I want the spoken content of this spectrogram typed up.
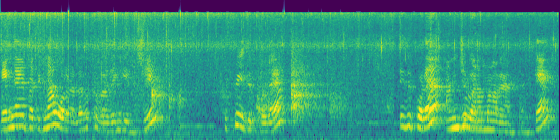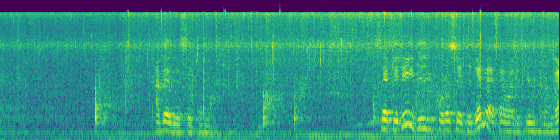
வெங்காயம் பார்த்திங்கன்னா ஓரளவுக்கு வதங்கிடுச்சு இப்போ இது கூட இது கூட அஞ்சு வரமிளகாய் எடுத்திருக்கேன் அதை இதை சேர்த்துடலாம். சேர்த்துட்டு இது கூட சேர்த்துட்டு லேசாக வதக்கி விட்டுருங்க.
